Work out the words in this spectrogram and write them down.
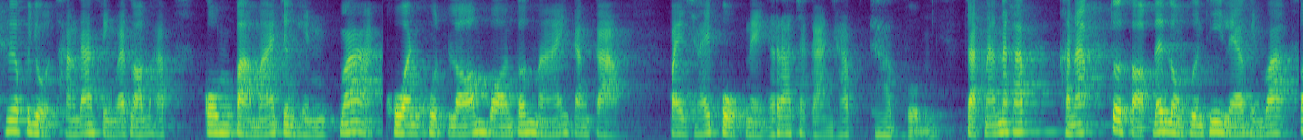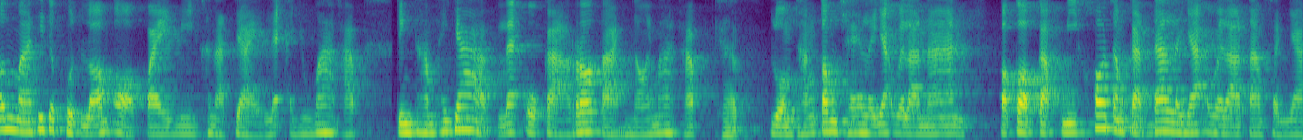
เพื่อประโยชน์ทางด้านสิ่งแวดล้อมครับกรมป่าไม้จึงเห็นว่าควรขุดล้อมบอนต้นไม้ดังกล่าว ไปใช้ปลูกในราชการครับ ครับผม จากนั้นนะครับคณะผู้ตรวจสอบได้ลงพื้นที่แล้วเห็นว่าต้นไม้ที่จะขุดล้อมออกไปมีขนาดใหญ่และอายุมากครับ จึงทำให้ยากและโอกาสรอดตายน้อยมากครับครับ รวมทั้งต้องใช้ระยะเวลานาน ประกอบกับมีข้อจำกัดด้านระยะเวลาตามสัญญา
